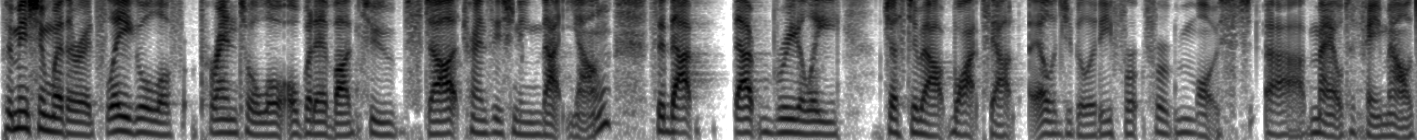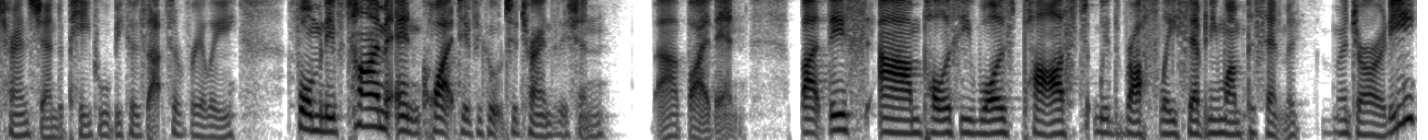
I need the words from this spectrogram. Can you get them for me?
permission, whether it's legal or parental or, or whatever, to start transitioning that young. So that that really just about wipes out eligibility for, for most uh, male to female transgender people because that's a really formative time and quite difficult to transition uh, by then. But this um, policy was passed with roughly 71% ma- majority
